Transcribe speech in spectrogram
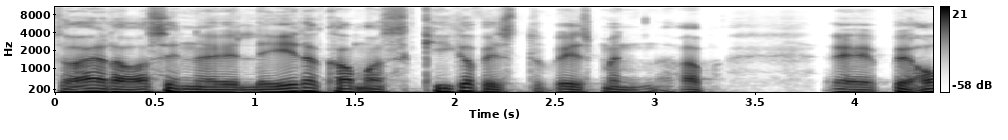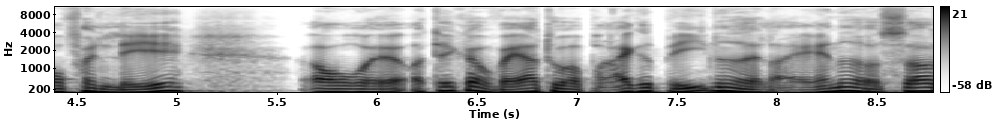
Så er der også en øh, læge, der kommer og kigger, hvis, hvis man har øh, behov for en læge. Og, øh, og det kan jo være, at du har brækket benet eller andet, og så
